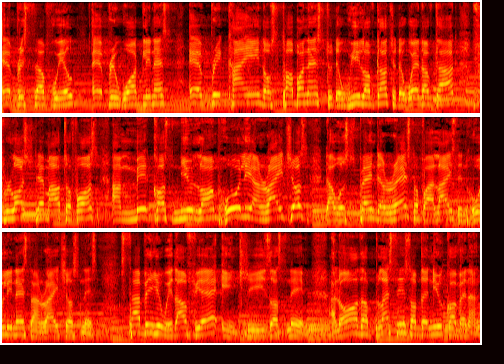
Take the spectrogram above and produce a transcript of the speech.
every self will, every worldliness, every kind of stubbornness to the will of God, to the word of God, flush them out of us and make us new lump, holy and righteous, that will spend the rest of our lives in holiness and righteousness, serving you without fear in Jesus' name. And all the blessings of the new covenant,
